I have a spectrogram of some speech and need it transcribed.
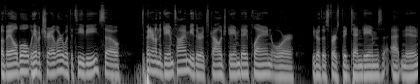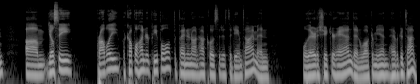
available. We have a trailer with a TV. So depending on the game time, either it's college game day playing or, you know, those first Big Ten games at noon. Um, you'll see probably a couple hundred people, depending on how close it is to game time. And we're there to shake your hand and welcome you and have a good time.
